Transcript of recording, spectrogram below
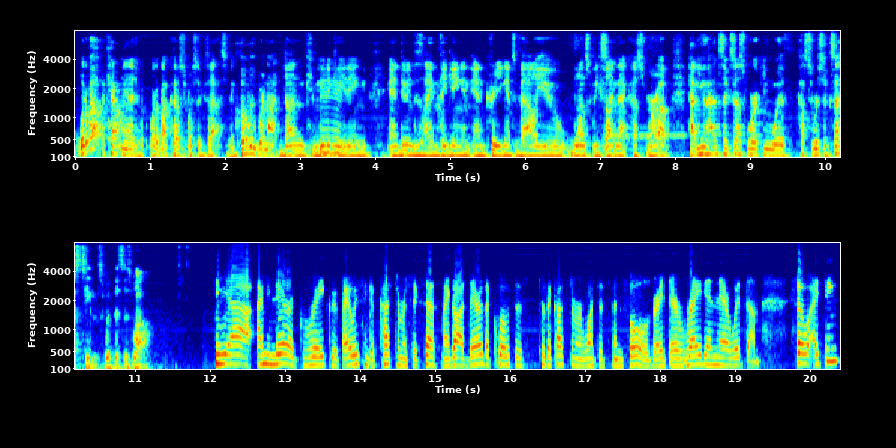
What about account management? What about customer success? I mean, clearly we're not done communicating mm-hmm. and doing design thinking and, and creating its value once we sign that customer up. Have you had success working with customer success teams with this as well? Yeah, I mean they're a great group. I always think of customer success. My God, they're the closest to the customer once it's been sold, right? They're right in there with them. So I think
